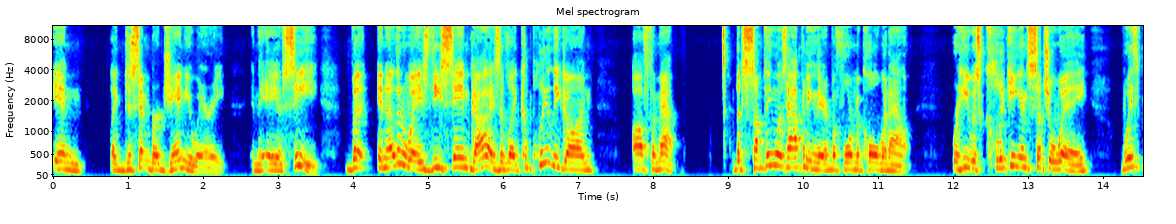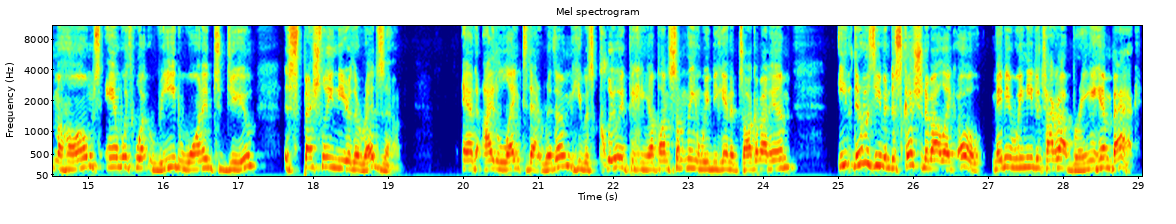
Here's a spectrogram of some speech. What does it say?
in like December, January in the AFC. But in other ways, these same guys have like completely gone off the map. But something was happening there before Mecole went out where he was clicking in such a way with Mahomes and with what Reid wanted to do, especially near the red zone. And I liked that rhythm. He was clearly picking up on something. We began to talk about him. There was even discussion about, like, oh, maybe we need to talk about bringing him back.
